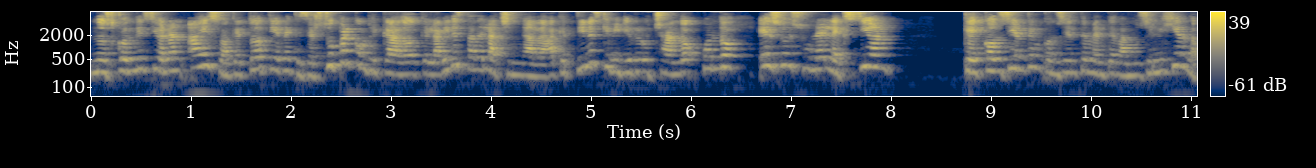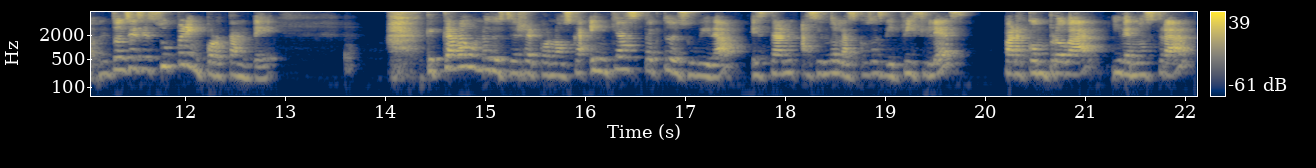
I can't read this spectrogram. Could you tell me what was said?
nos condicionan a eso, a que todo tiene que ser súper complicado, que la vida está de la chingada, a que tienes que vivir luchando, cuando eso es una elección que consciente inconscientemente vamos eligiendo. Entonces es súper importante que cada uno de ustedes reconozca en qué aspecto de su vida están haciendo las cosas difíciles para comprobar y demostrar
